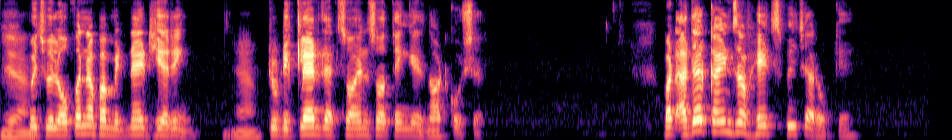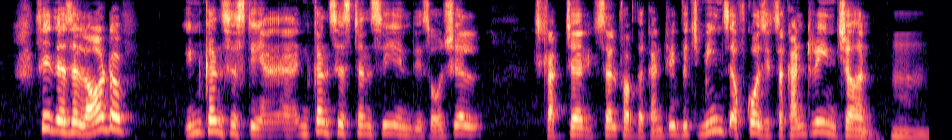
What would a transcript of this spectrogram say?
yeah. which will open up a midnight hearing yeah. to declare that so and so thing is not kosher. But other kinds of hate speech are okay. See, there's a lot of inconsistency, uh, inconsistency in the social structure itself of the country, which means, of course, it's a country in churn. Hmm.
